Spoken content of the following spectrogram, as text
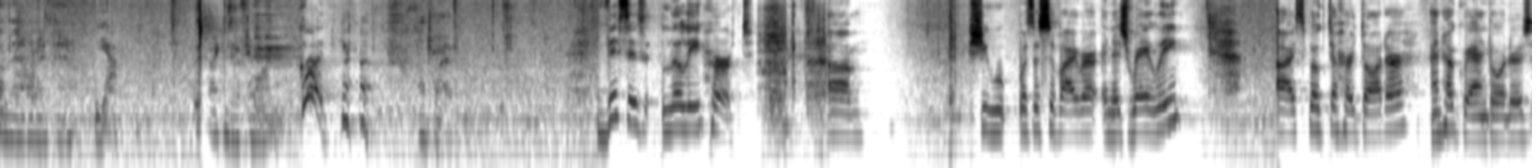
On that one right there. yeah. I can do it if you want. Good. I'll try it. This is Lily Hurt. Um, She w- was a survivor, an Israeli. I spoke to her daughter and her granddaughters,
